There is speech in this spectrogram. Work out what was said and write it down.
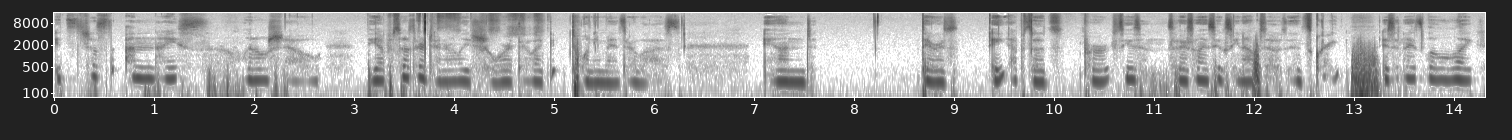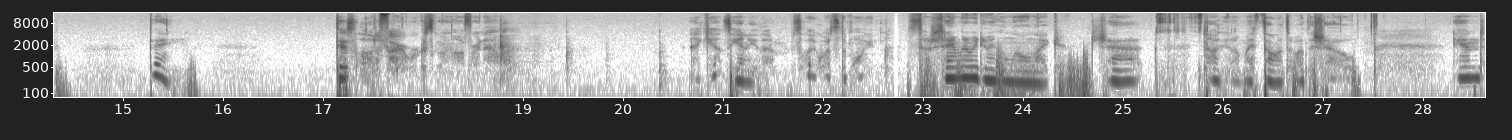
It's just a nice little show. The episodes are generally short, they're like 20 minutes or less. And there's eight episodes per season, so there's only 16 episodes, and it's great. It's a nice little, like, thing. There's a lot of fireworks going off right now. I can't see any of them, so, like, what's the point? So, today I'm gonna be doing a little, like, chat, talking about my thoughts about the show. And,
